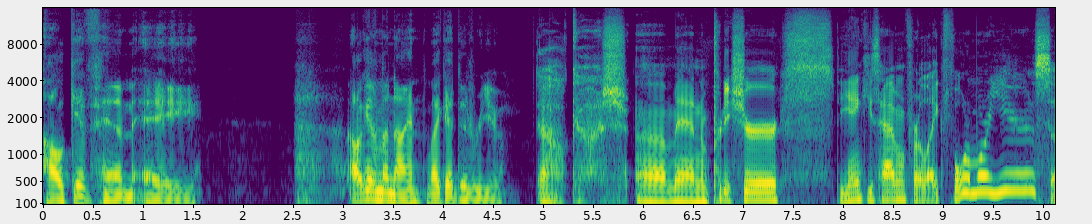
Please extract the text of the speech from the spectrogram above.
I'll give him a I'll give him a nine, like I did Ryu. Oh gosh, uh, man, I'm pretty sure the Yankees have him for like four more years, so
